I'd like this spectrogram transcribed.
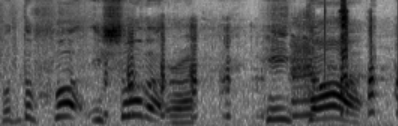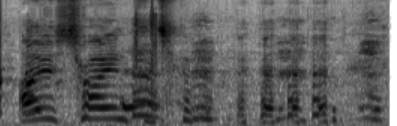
What the fuck? You saw that, right? He thought I was trying to.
